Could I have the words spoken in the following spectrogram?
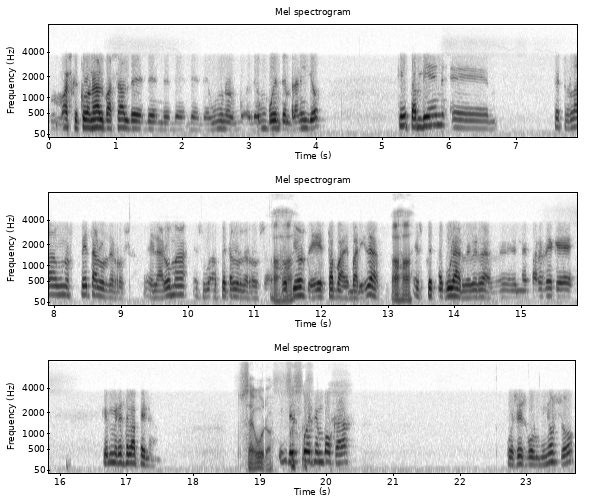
más que clonal, basal de, de, de, de, unos, de un buen tempranillo, que también eh, petrolaban unos pétalos de rosa. El aroma es pétalos de rosa, propios de esta variedad. Espectacular, de verdad. Eh, me parece que, que merece la pena. Seguro. Y después en boca, pues es voluminoso,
